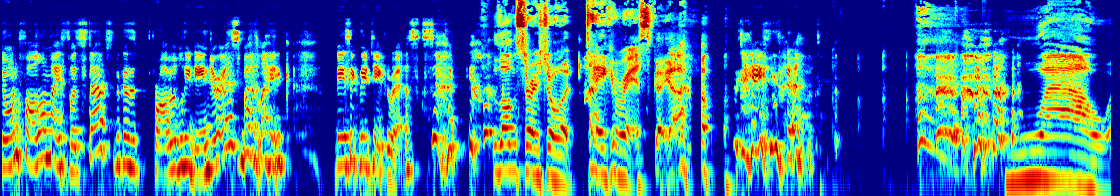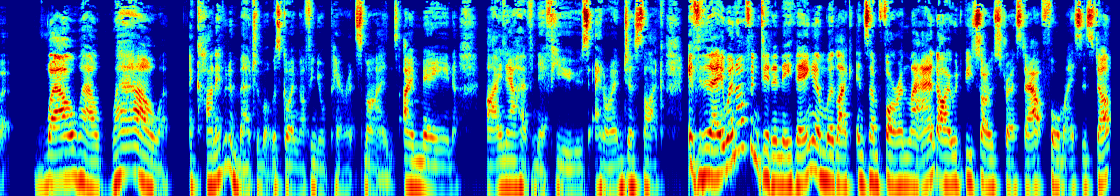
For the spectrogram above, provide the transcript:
don't follow my footsteps because it's probably dangerous, but like, basically take risks. Long story short, take a risk. Yeah. wow. Wow, wow, wow. I can't even imagine what was going off in your parents' minds. I mean, I now have nephews, and I'm just like, if they went off and did anything and were like in some foreign land, I would be so stressed out for my sister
